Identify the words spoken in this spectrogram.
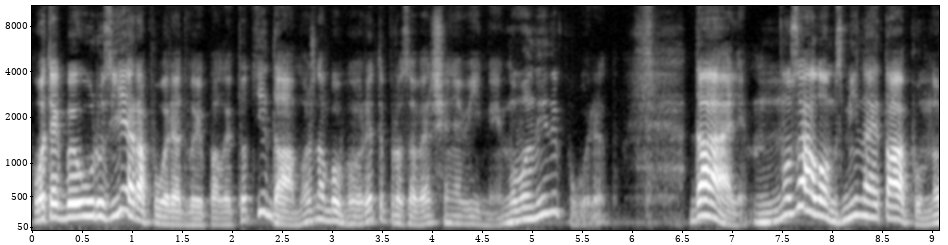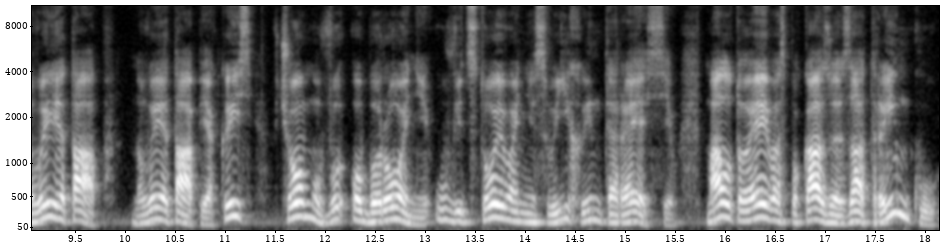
От якби у Руз'єра поряд випали, тоді да, можна було б говорити про завершення війни. Ну вони не поряд. Далі, ну загалом зміна етапу, новий етап. Новий етап якийсь. В чому в обороні, у відстоюванні своїх інтересів. Мало того, Ейвас показує затримку.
